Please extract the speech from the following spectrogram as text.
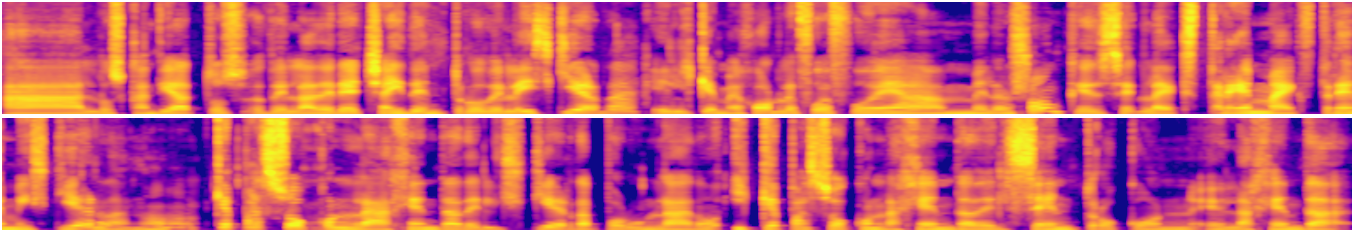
a los candidatos de la derecha y dentro de la izquierda el que mejor le fue fue a Mélenchon, que es la extrema, extrema izquierda, ¿no? ¿Qué pasó con la agenda de la izquierda por un lado y qué pasó con la agenda del centro, con eh, la agenda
